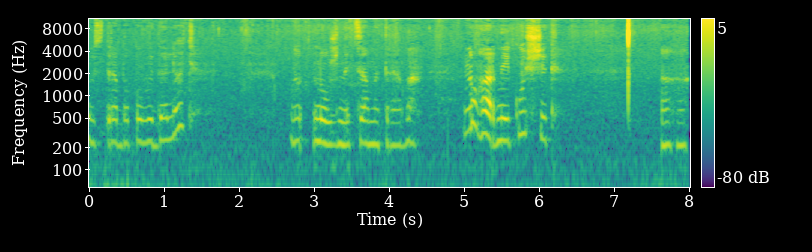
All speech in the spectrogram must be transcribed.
Ось треба повидаляти. Ну, ножницями треба. Ну, гарний кущик. Ага.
